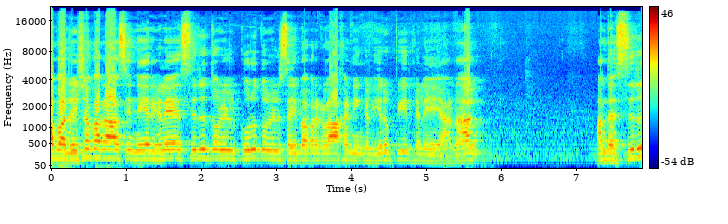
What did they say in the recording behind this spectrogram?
அப்போ ரிஷபராசி நேர்களே சிறு தொழில் குறு தொழில் செய்பவர்களாக நீங்கள் இருப்பீர்களேயானால் அந்த சிறு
